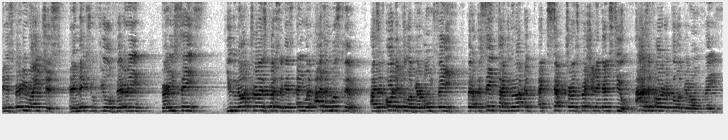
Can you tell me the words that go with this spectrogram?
And it's very righteous. And it makes you feel very, very safe. You do not transgress against anyone as a Muslim, as an article of your own faith. But at the same time, you do not accept transgression against you as an article of your own faith.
